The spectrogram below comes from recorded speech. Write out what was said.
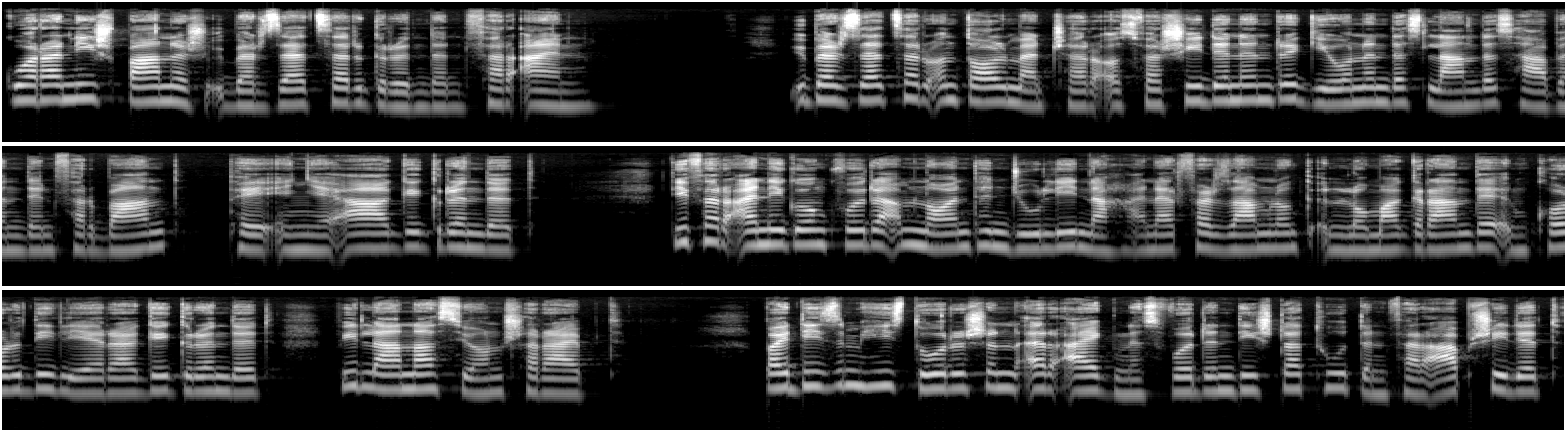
Guarani-Spanisch-Übersetzer gründen Verein. Übersetzer und Dolmetscher aus verschiedenen Regionen des Landes haben den Verband PNA gegründet. Die Vereinigung wurde am 9. Juli nach einer Versammlung in Loma Grande in Cordillera gegründet, wie La Nación schreibt. Bei diesem historischen Ereignis wurden die Statuten verabschiedet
